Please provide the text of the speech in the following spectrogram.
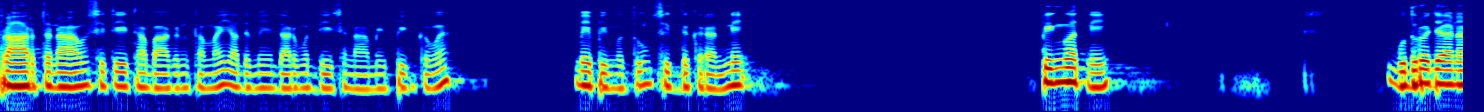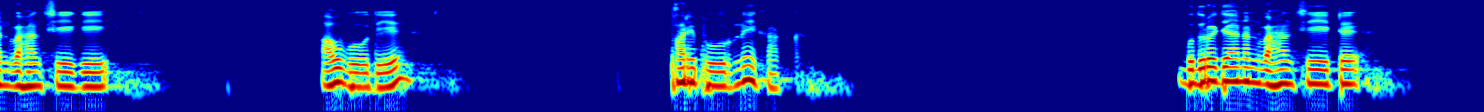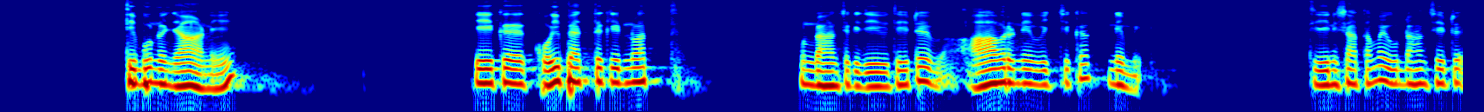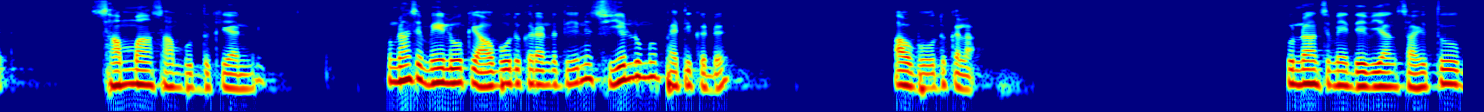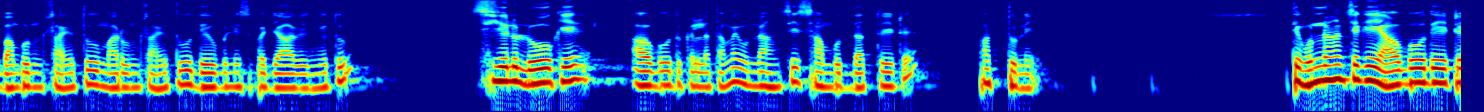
ප්‍රාර්ථනාව සිතේ තබාගෙන තමයි අද මේ ධර්ම දේශනාවේ පින්කම මේ පින් උතුම් සිද්ධ කරන්නේ. පින්වත්නි බුදුරජාණන් වහන්සේගේ අවබෝධය පරිපූර්ණ එකක් බුදුරජාණන් වහන්සේට තිබුණ ඥානේ ඒක කොයි පැත්තකින්වත් උන්වහන්සේගේ ජීවිතේට ආවරණය වෙච්ච එකක් නෙමෙයි. ඒ නිසා තමයි උන්වහන්සේට සම්මා සම්බුද්ධ කියන්නේ. උන්වහන්සේ මේ ලෝකේ අවබෝධ කරන්න තියෙන සියලුම පැතිකඩ අවබෝධ කළා. උන්වහන්සේ මේ දෙවියන් සහිත බඹුන් සහිත මරුන් සහිත දෙව් මිනිස් ප්‍රජාවෙන් යුතු සියලු ලෝකයේ අවබෝධ කළා තමයි උන්වහන්සේ සම්බුද්ධත්වයට පත් උනේ. ඉතින් උන්වහන්සේගේ අවබෝධයට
